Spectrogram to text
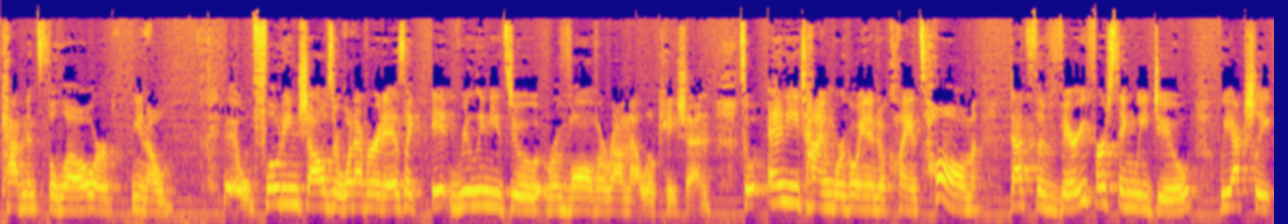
cabinets below or, you know, floating shelves or whatever it is, like it really needs to revolve around that location. So anytime we're going into a client's home, that's the very first thing we do. We actually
